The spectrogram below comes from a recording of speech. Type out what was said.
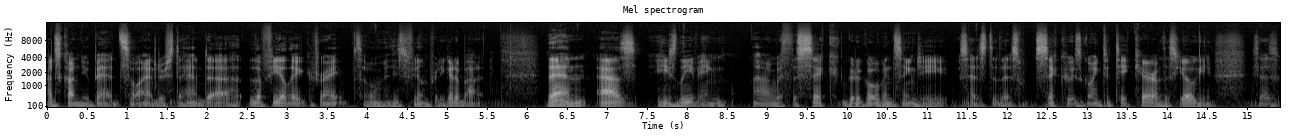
I just got a new bed, so I understand uh, the feeling, right? So he's feeling pretty good about it. Then, as he's leaving uh, with the Sikh, Guru Gobind Singh Ji says to this Sikh who's going to take care of this yogi, he says,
